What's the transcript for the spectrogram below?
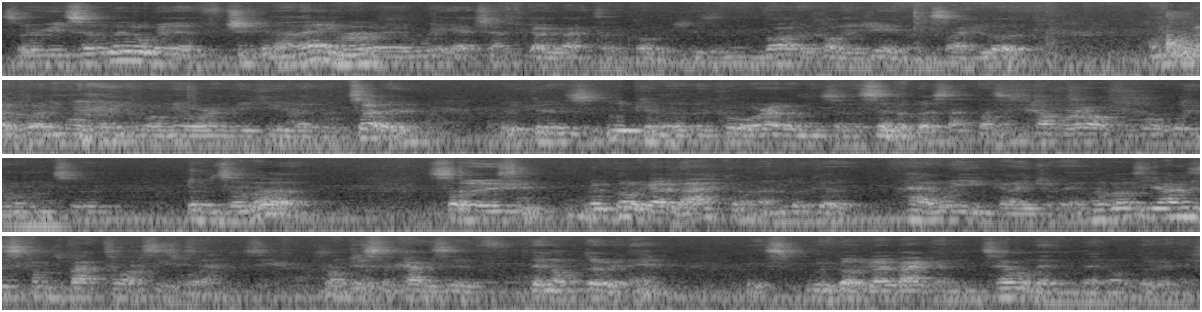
So it's a little bit of chicken and egg where we actually have to go back to the colleges and invite the college in and say, look, I'm not going to put any more people on your NVQ level two because looking at the core elements of the syllabus, that doesn't cover half of what we want to, them to learn. So we've got to go back and, and look at how we engage with it. And look, the onus comes back to us as well. It's not just a case of they're not doing it. It's we've got to go back and tell them they're not doing it.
